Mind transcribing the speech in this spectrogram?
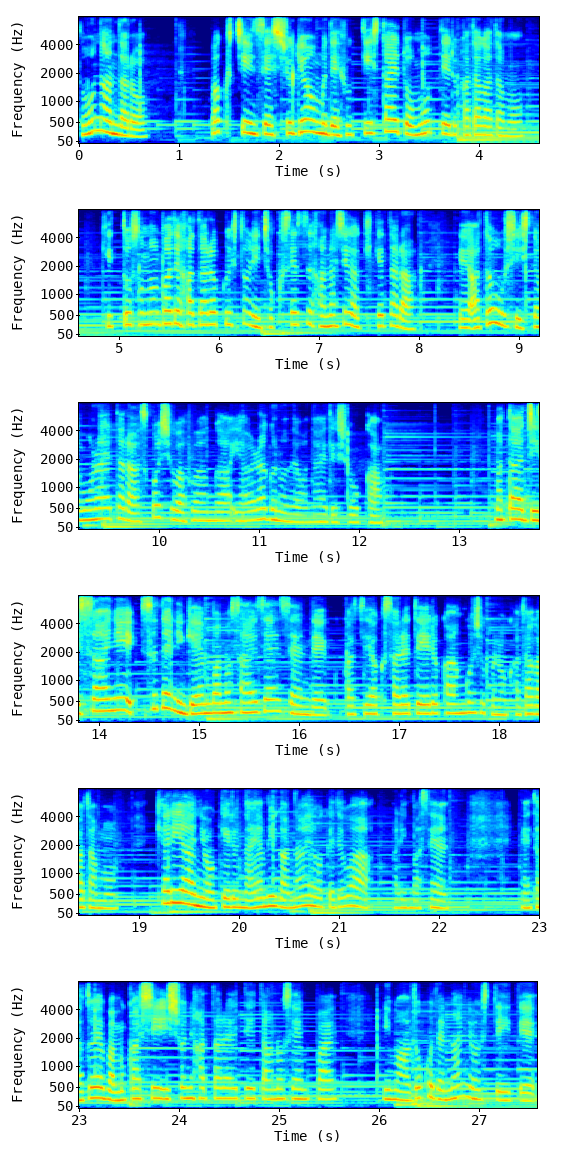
どうなんだろう？ワクチン接種業務で復帰したいと思っている方々もきっとその場で働く人に直接話が聞けたら後押ししてもらえたら少しは不安が和らぐのではないでしょうか。また実際にすでに現場の最前線でご活躍されている看護職の方々もキャリアにおける悩みがないわけではありません。え例えば昔一緒に働いていたあの先輩今はどこで何をしていて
